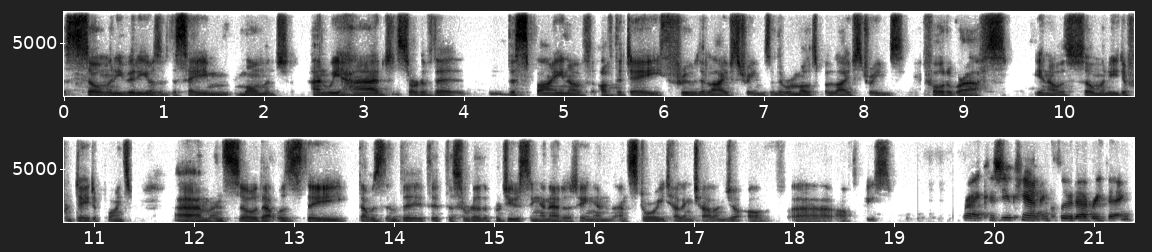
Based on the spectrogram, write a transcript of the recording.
so many videos of the same moment, and we had sort of the the spine of of the day through the live streams, and there were multiple live streams, photographs, you know, so many different data points. Um, and so that was the that was the, the, the, sort of the producing and editing and, and storytelling challenge of uh, of the piece. Right, because you can't include everything.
